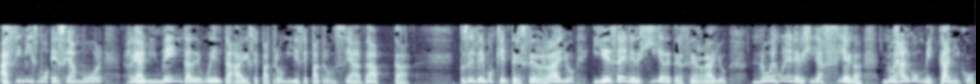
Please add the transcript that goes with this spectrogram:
asimismo ese amor realimenta de vuelta a ese patrón y ese patrón se adapta entonces vemos que el tercer rayo y esa energía de tercer rayo no es una energía ciega, no es algo mecánico,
